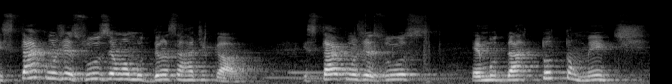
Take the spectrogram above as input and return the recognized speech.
Estar com Jesus é uma mudança radical. Estar com Jesus é mudar totalmente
